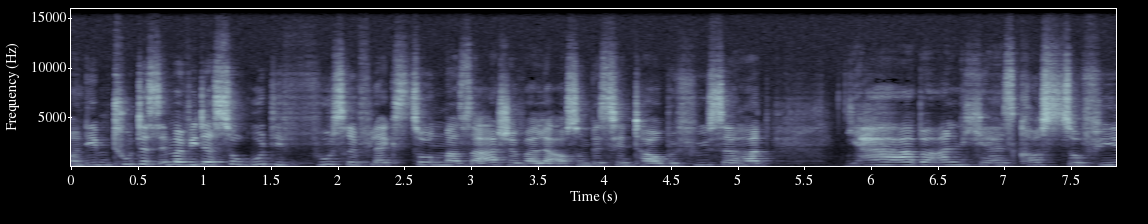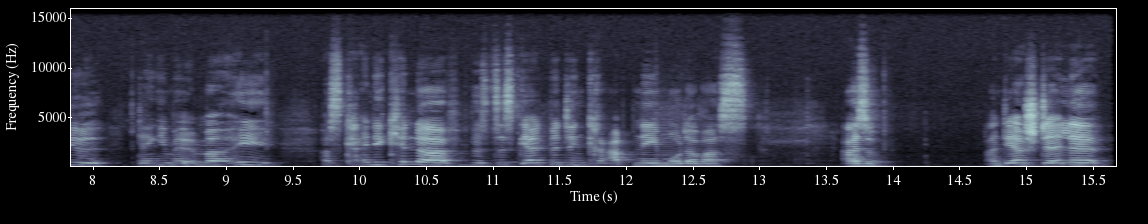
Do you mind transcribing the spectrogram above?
Und ihm tut es immer wieder so gut, die Fußreflexzonenmassage, weil er auch so ein bisschen taube Füße hat. Ja, aber Antje, es kostet so viel. Denke ich mir immer, hey, hast keine Kinder, willst das Geld mit in Grab nehmen oder was? Also, an der Stelle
